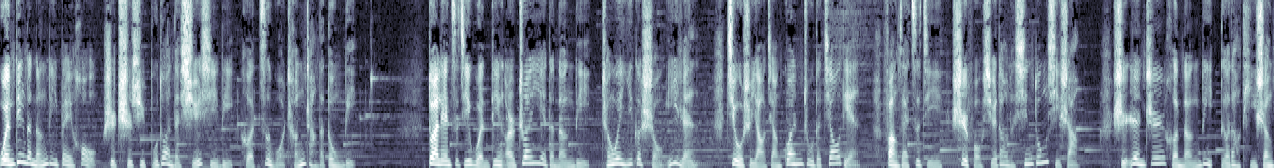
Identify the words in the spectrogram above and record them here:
稳定的能力背后是持续不断的学习力和自我成长的动力。锻炼自己稳定而专业的能力，成为一个手艺人，就是要将关注的焦点放在自己是否学到了新东西上，使认知和能力得到提升。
